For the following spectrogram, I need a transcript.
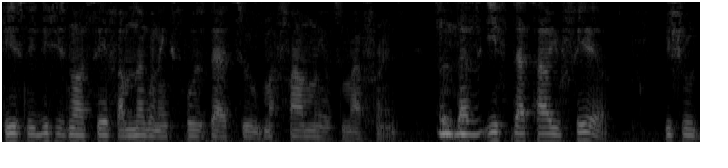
this this is not safe. I'm not gonna expose that to my family or to my friends. So mm-hmm. that's if that's how you feel, you should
